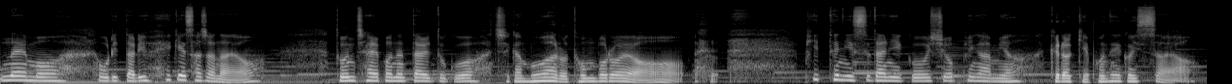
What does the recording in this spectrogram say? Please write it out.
네, 뭐 우리 딸이 회계사잖아요. 돈 잘 버는 딸 두고 제가 뭐하러 돈 벌어요. 피트니스 다니고 쇼핑하며 그렇게 보내고 있어요.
